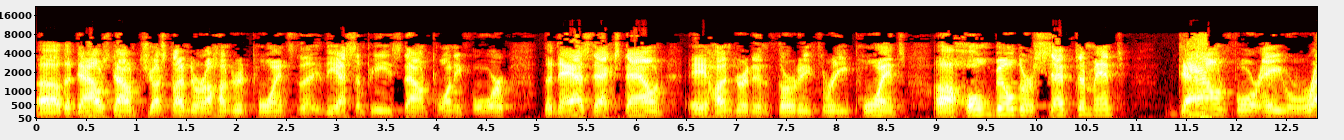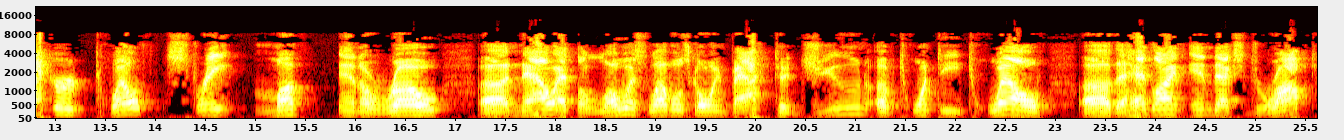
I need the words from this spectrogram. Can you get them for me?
Uh, the Dow's down just under 100 points. The, the S&P's down 24. The Nasdaq's down 133 points. Uh, home builder sentiment down for a record 12th straight month in a row. Uh, now at the lowest levels going back to June of 2012. Uh, the headline index dropped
